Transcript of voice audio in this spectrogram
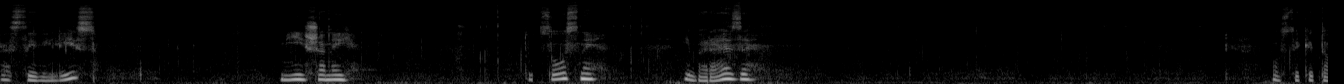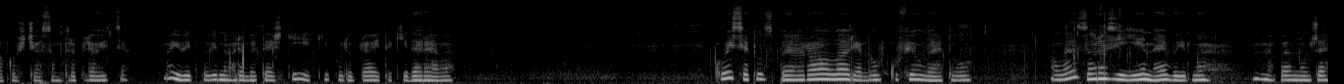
Красивий ліс. Мішаний. Тут сосни і берези. Осики також часом трапляються. Ну і відповідно гриби теж ті, які полюбляють такі дерева. Колись я тут збирала рядовку фіолетову, але зараз її не видно. Напевно, вже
